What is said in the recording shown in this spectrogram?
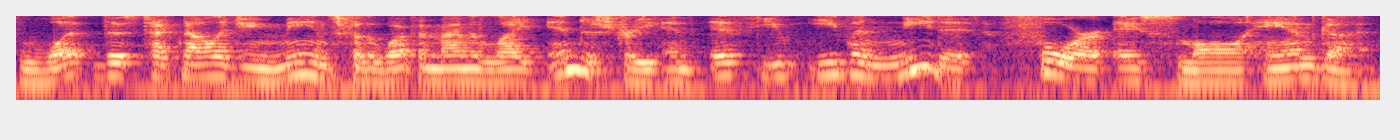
what this technology means for the weapon mounted light industry and if you even need it for a small handgun.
